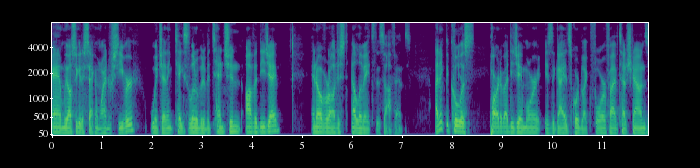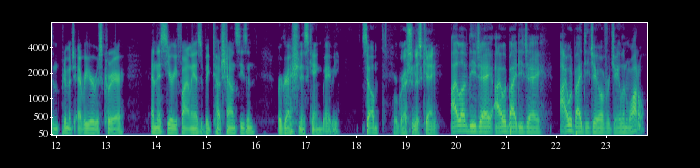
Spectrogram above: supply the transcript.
and we also get a second wide receiver, which I think takes a little bit of attention off of DJ and overall just elevates this offense. I think the coolest part about DJ Moore is the guy had scored like four or five touchdowns in pretty much every year of his career. And this year he finally has a big touchdown season. Regression is king, baby. So Regression is king. I love DJ. I would buy DJ. I would buy DJ over Jaylen Waddle.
